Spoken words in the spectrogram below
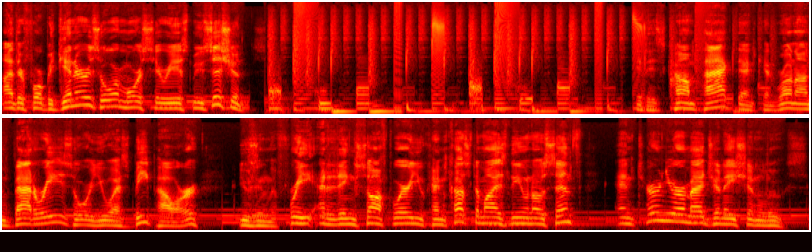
either for beginners or more serious musicians. It is compact and can run on batteries or USB power. Using the free editing software, you can customize the Uno Synth and turn your imagination loose.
